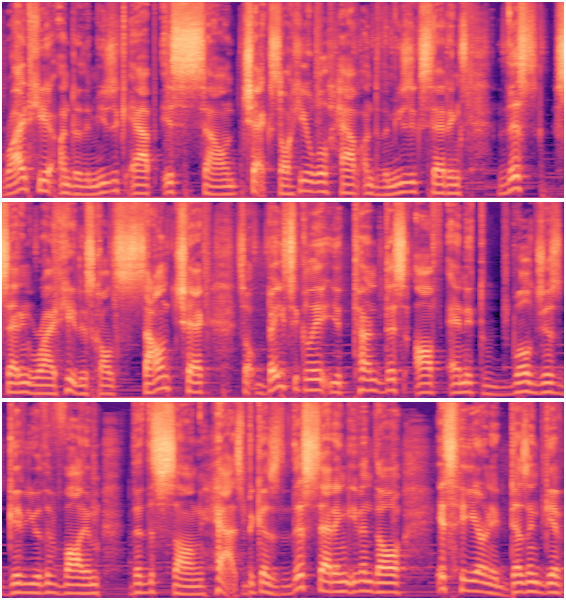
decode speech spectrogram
right here under the music app is sound check. So here we'll have under the music settings, this setting right here is called sound check. So basically you turn this off and it will just give you the volume that the song has. Because this setting, even though it's here and it doesn't give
